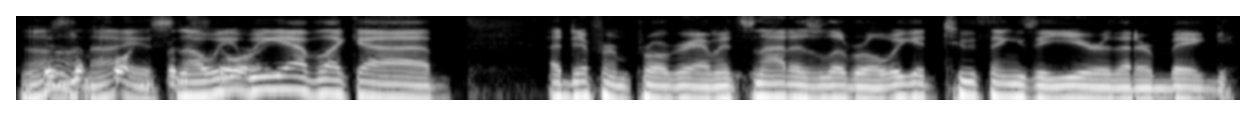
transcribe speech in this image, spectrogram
this is Oh, nice. No, we, we have like a a different program. It's not as liberal. We get two things a year that are big.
